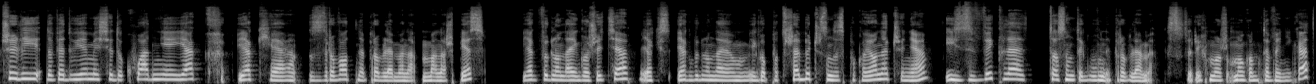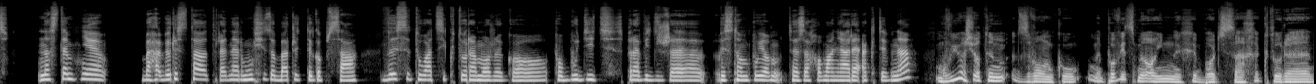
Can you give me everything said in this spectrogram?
Czyli dowiadujemy się dokładnie, jak, jakie zdrowotne problemy ma nasz pies, jak wygląda jego życie, jak, jak wyglądają jego potrzeby, czy są zaspokojone, czy nie. I zwykle to są te główne problemy, z których moż, mogą to wynikać. Następnie behawiorysta, trener musi zobaczyć tego psa w sytuacji, która może go pobudzić, sprawić, że występują te zachowania reaktywne. Mówiłaś o tym dzwonku. Powiedzmy o innych bodźcach, które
